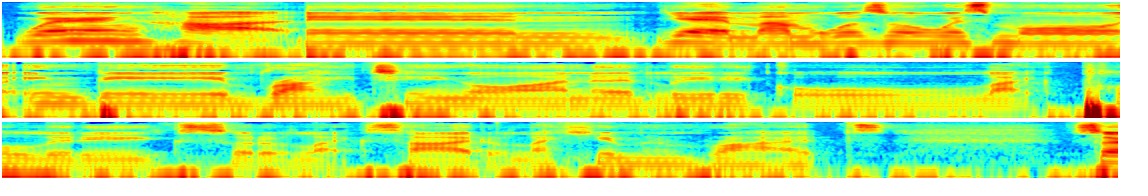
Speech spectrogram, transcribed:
wearing hard and yeah mom was always more in the writing or analytical like politics sort of like side or like human rights so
